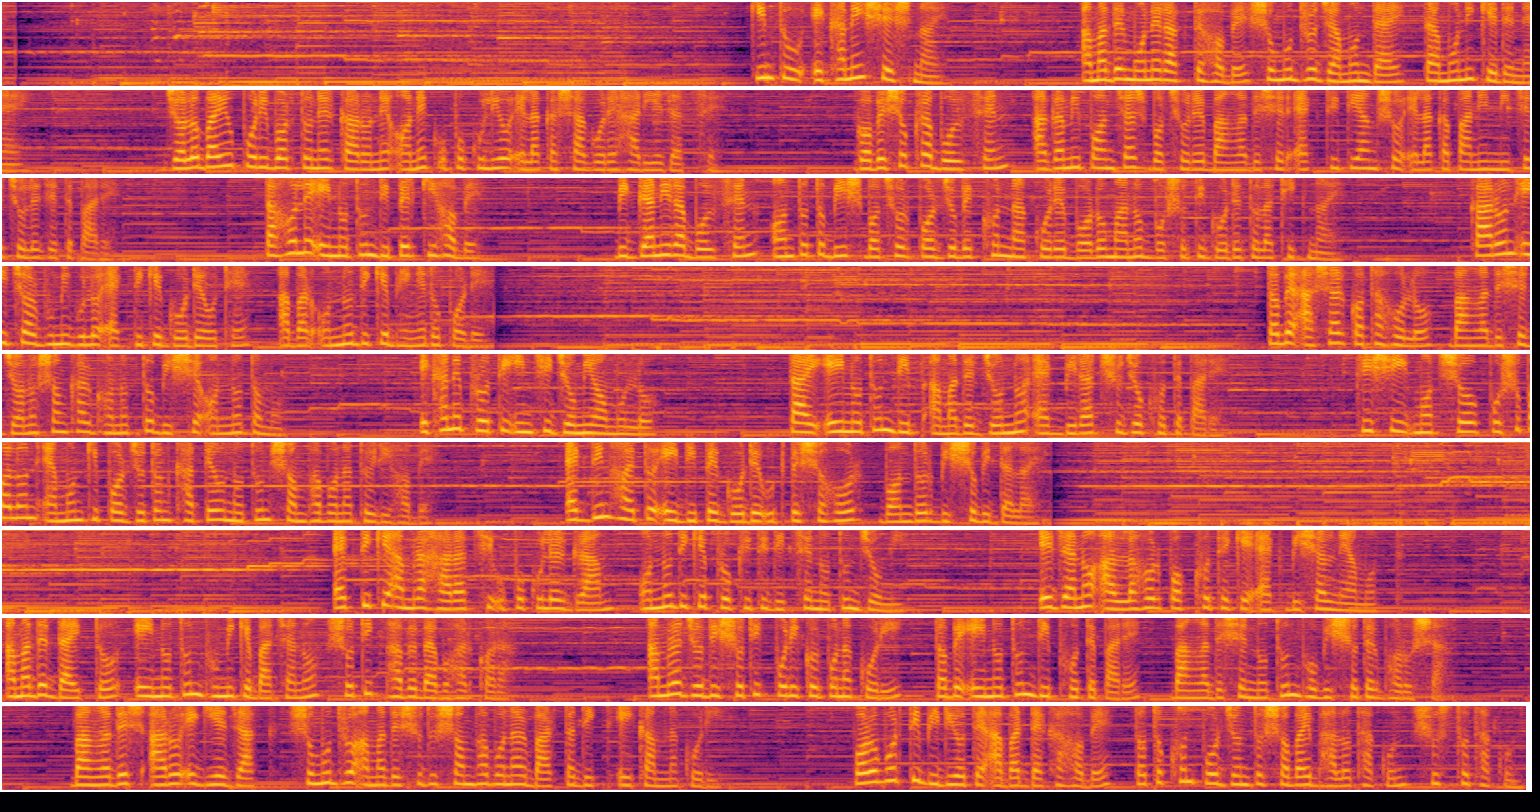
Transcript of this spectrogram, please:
কিন্তু এখানেই শেষ নয়। আমাদের মনে রাখতে হবে, সমুদ্র যেমন দেয়, তেমনই কেড়ে নেয়। জলবায়ু পরিবর্তনের কারণে অনেক উপকূলীয় এলাকা সাগরে হারিয়ে যাচ্ছে। গবেষকরা বলছেন, আগামী পঞ্চাশ বছরে বাংলাদেশের এক তৃতীয়াংশ এলাকা পানির নিচে চলে যেতে পারে। তাহলে এই নতুন দ্বীপের কি হবে? বিজ্ঞানীরা বলছেন, অন্তত ২০ বছর পর্যবেক্ষণ না করে বড় মানব বসতি গড়ে তোলা ঠিক নয়। কারণ এই চরভূমিগুলো একদিকে গড়ে ওঠে, আবার অন্যদিকে ভেঙেও পড়ে। তবে আসার কথা হল, বাংলাদেশের জনসংখ্যার ঘনত্ব বিশ্বে অন্যতম। এখানে প্রতি ইঞ্চি জমি অমূল্য। তাই এই নতুন দ্বীপ আমাদের জন্য এক বিরাট সুযোগ হতে পারে। কৃষি, মৎস্য, পশুপালন এমনকি পর্যটন খাতেও নতুন সম্ভাবনা তৈরি হবে। একদিন হয়তো এই দ্বীপে গড়ে উঠবে শহর, বন্দর, বিশ্ববিদ্যালয়। একদিকে আমরা হারাচ্ছি উপকূলের গ্রাম, অন্যদিকে প্রকৃতি দিচ্ছে নতুন জমি। এ যেন আল্লাহর পক্ষ থেকে এক বিশাল নিয়ামত। আমাদের দায়িত্ব এই নতুন ভূমিকে বাঁচানো, সঠিকভাবে ব্যবহার করা। আমরা যদি সঠিক পরিকল্পনা করি, তবে এই নতুন দ্বীপ হতে পারে বাংলাদেশের নতুন ভবিষ্যতের ভরসা। বাংলাদেশ আরও এগিয়ে যাক, সমুদ্র আমাদের শুধু সম্ভাবনার বার্তা দিক এই কামনা করি। পরবর্তী ভিডিওতে আবার দেখা হবে, ততক্ষণ পর্যন্ত সবাই ভালো থাকুন, সুস্থ থাকুন।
